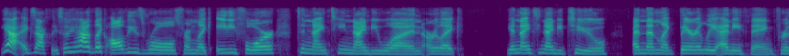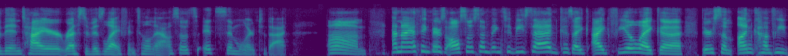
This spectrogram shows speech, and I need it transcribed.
yeah, exactly. So he had like all these roles from like 84 to 1991 or like yeah, 1992 and then like barely anything for the entire rest of his life until now. So it's it's similar to that. Um and I think there's also something to be said cuz I I feel like uh there's some uncomfy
